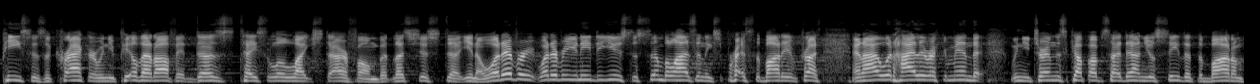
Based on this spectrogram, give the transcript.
piece is a cracker. When you peel that off, it does taste a little like styrofoam. But let's just, uh, you know, whatever, whatever you need to use to symbolize and express the body of Christ. And I would highly recommend that when you turn this cup upside down, you'll see that the bottom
